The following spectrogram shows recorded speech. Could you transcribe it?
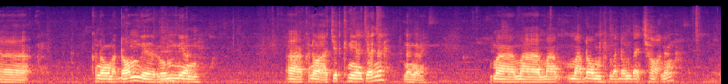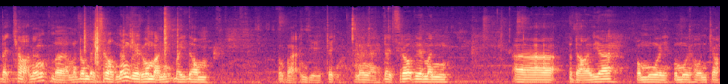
អឺ ក្នុងមួយដុំវារួមមានអឺក្នុងអាចិត្តគ្នាអញ្ចឹងណាហ្នឹងហើយមកមកមកមកដុំមកដុំដាច់ឆក់ហ្នឹងដាច់ឆក់ហ្នឹងបើមកដុំដាច់ស្រូបហ្នឹងវារួមអានេះ3ដុំពិបាកនិយាយតិចហ្នឹងហើយដាច់ស្រូបវាមិនអឺបដ ாய் វា6 6ហូនចុះ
